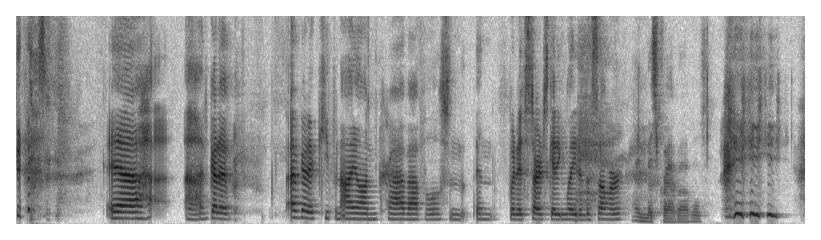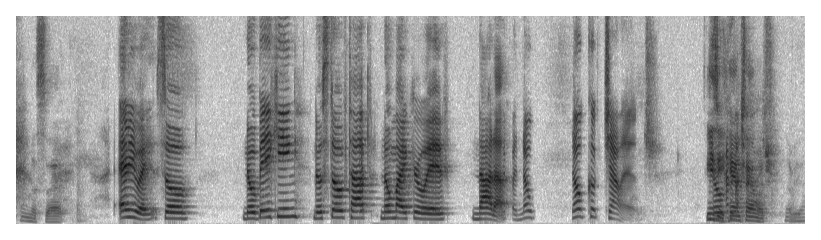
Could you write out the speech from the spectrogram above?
it. Yeah, uh, I've got to. I've got to keep an eye on crab apples and and when it starts getting late in the summer. I miss crab apples. I miss that. anyway, so no baking, no stovetop, no microwave, nada. But no, no cook challenge. Easy No. ham sandwich. There we go.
